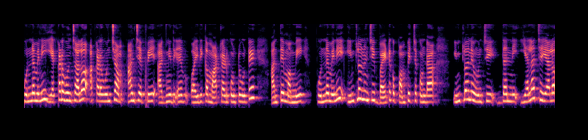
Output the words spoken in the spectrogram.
పున్నమిని ఎక్కడ ఉంచాలో అక్కడ ఉంచాం అని చెప్పి అగ్ని వైదిక మాట్లాడుకుంటూ ఉంటే అంతే మమ్మీ పున్నమిని ఇంట్లో నుంచి బయటకు పంపించకుండా ఇంట్లోనే ఉంచి దాన్ని ఎలా చేయాలో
